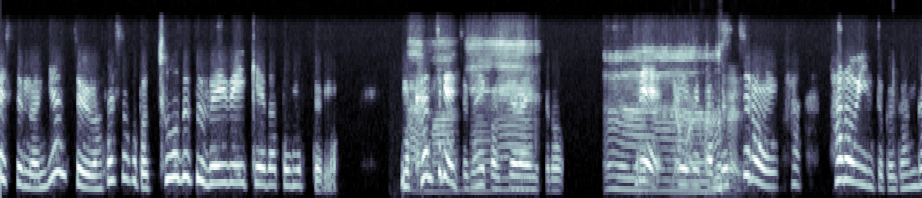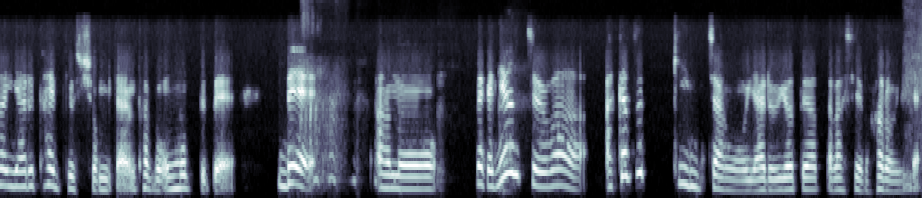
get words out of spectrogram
違いしてるのは、ニャンチュー、私のこと超絶ウェイウェイ系だと思ってるの。まあ、あ勘違いじゃないかもしれないんだけど。うん。で、んでなんかうんもちろんハ、ハロウィンとかガンガンやるタイプっしょみたいな多分思ってて。で、あの、なんかニャンチューは赤ずきんちゃんをやる予定だったらしいの、ハロウィンで。は？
